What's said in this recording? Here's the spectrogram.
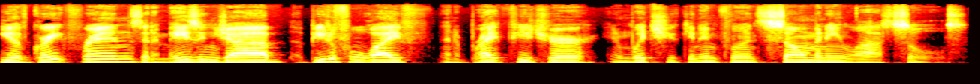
You have great friends, an amazing job, a beautiful wife, and a bright future in which you can influence so many lost souls.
